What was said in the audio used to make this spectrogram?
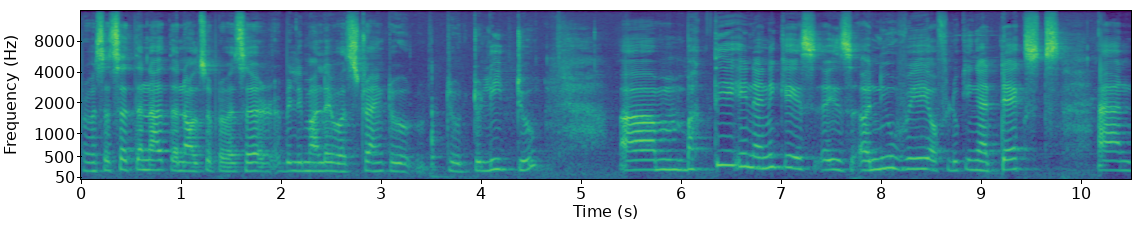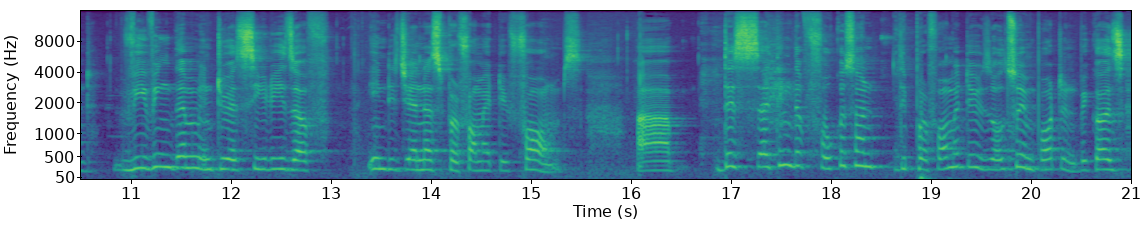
Professor Satyanath and also Professor Bilimale was trying to, to, to lead to. Um, bhakti, in any case, is a new way of looking at texts and weaving them into a series of indigenous performative forms. Uh, this, I think the focus on the performative is also important because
